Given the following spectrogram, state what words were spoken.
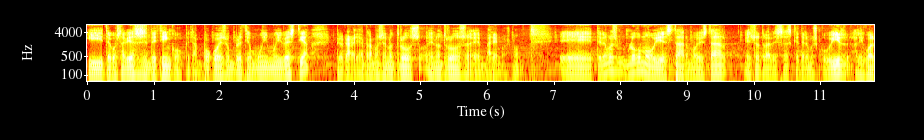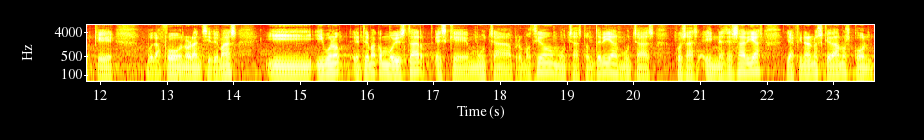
y te costaría 65, que tampoco es un precio muy muy bestia, pero claro, ya entramos en otros en otros eh, baremos, ¿no? Eh, tenemos luego Movistar. Movistar es otra de esas que tenemos que huir, al igual que Vodafone, Orange y demás. Y, bueno, el tema con Movistar es que mucha promoción, muchas tonterías, muchas cosas innecesarias y al final nos quedamos con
